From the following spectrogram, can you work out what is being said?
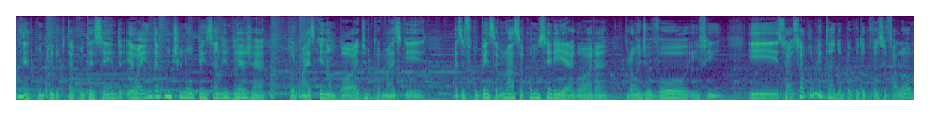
né, com tudo que está acontecendo, eu ainda continuo pensando em viajar, por mais que não pode, por mais que mas eu fico pensando, nossa, como seria agora? Para onde eu vou? Enfim. E só, só, comentando um pouco do que você falou,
